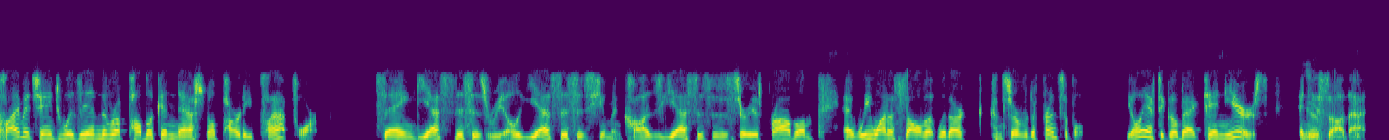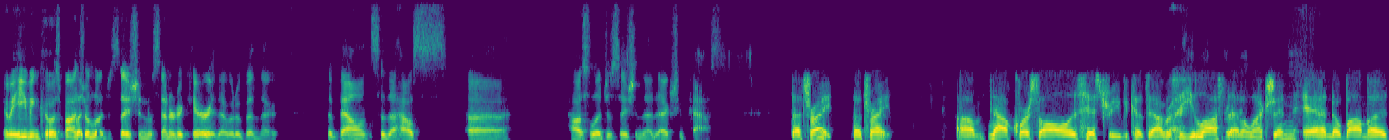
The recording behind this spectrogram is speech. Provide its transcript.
climate change was in the Republican National Party platform, saying, yes, this is real. Yes, this is human cause. Yes, this is a serious problem. And we want to solve it with our conservative principles. You only have to go back 10 years and yeah. you saw that. I mean, he even co-sponsored legislation with Senator Kerry that would have been the the balance of the House uh, House legislation that actually passed. That's right. That's right. Um, now, of course, all is history because obviously right. he lost right. that election and Obama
